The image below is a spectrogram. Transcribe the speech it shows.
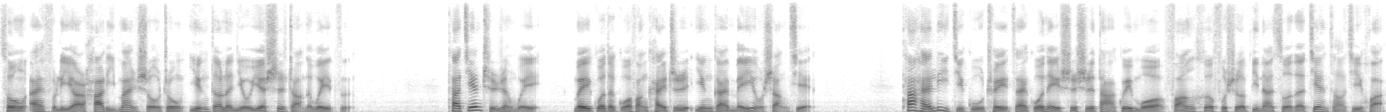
从埃弗里尔·哈里曼手中赢得了纽约市长的位子。他坚持认为，美国的国防开支应该没有上限。他还立即鼓吹在国内实施大规模防核辐射避难所的建造计划。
